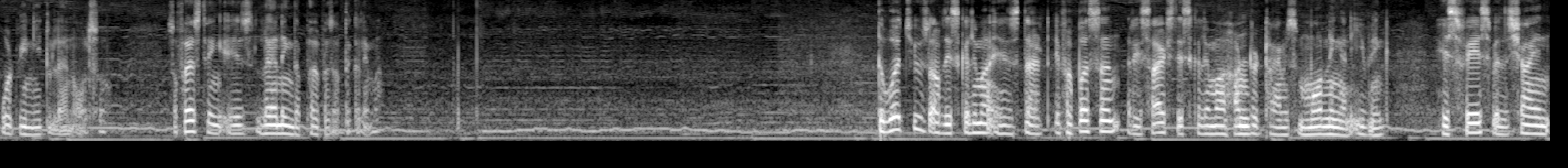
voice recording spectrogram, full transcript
what we need to learn also. So, first thing is learning the purpose of the kalima. The virtues of this kalima is that if a person recites this kalima hundred times morning and evening, his face will shine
